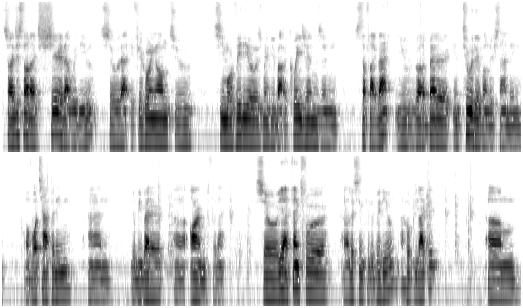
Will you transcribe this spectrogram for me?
So I just thought I'd share that with you so that if you're going on to see more videos, maybe about equations and stuff like that, you've got a better intuitive understanding of what's happening and you'll be better uh, armed for that. So yeah, thanks for uh, listening to the video. I hope you like it. Um,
